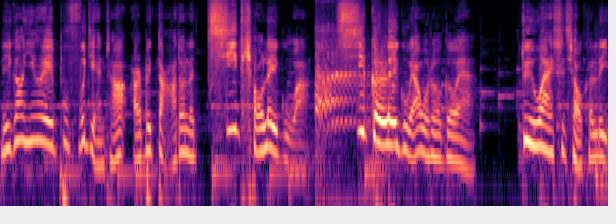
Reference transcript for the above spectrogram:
李刚因为不服检查而被打断了七条肋骨啊，七根肋骨呀！我说各位，对外是巧克力，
